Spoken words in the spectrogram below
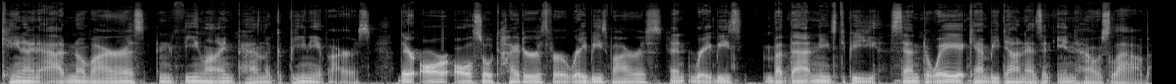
canine adenovirus, and feline panleukopenia virus. There are also titers for rabies virus and rabies, but that needs to be sent away. It can be done as an in house lab.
